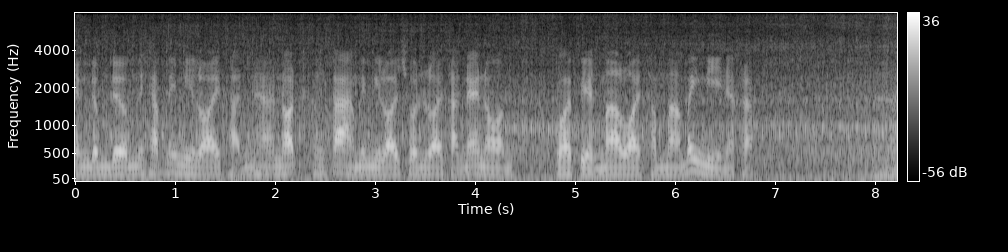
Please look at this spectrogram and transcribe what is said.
ยังเดิมๆนะครับ ไม่มีรอยขันนะฮะน็อตข้างๆ ไม่มีรอยชนรอยขันแน่นอน รอยเปลี่ยนมารอยทำมาไม่มีนะครับนะฮะ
